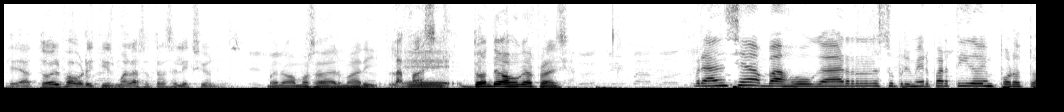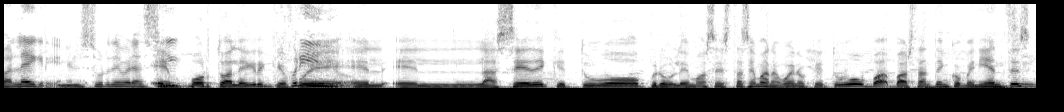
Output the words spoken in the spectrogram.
le da todo el favoritismo a las otras elecciones. Bueno, vamos a ver, Mari. La fácil. Eh, ¿Dónde va a jugar Francia? Francia va a jugar su primer partido en Porto Alegre, en el sur de Brasil. en Porto Alegre, que Frío. fue el, el- la sede que tuvo problemas esta semana. Bueno, que tuvo ba- bastante inconvenientes. Sí.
